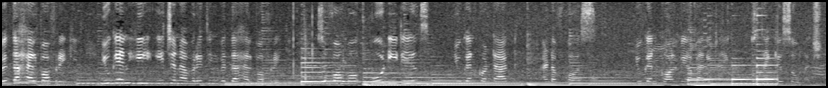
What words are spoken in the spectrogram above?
with the help of reiki. You can heal each and everything with the help of reiki. So for more, more details you can contact and of course you can call me up anytime. Thank you so much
